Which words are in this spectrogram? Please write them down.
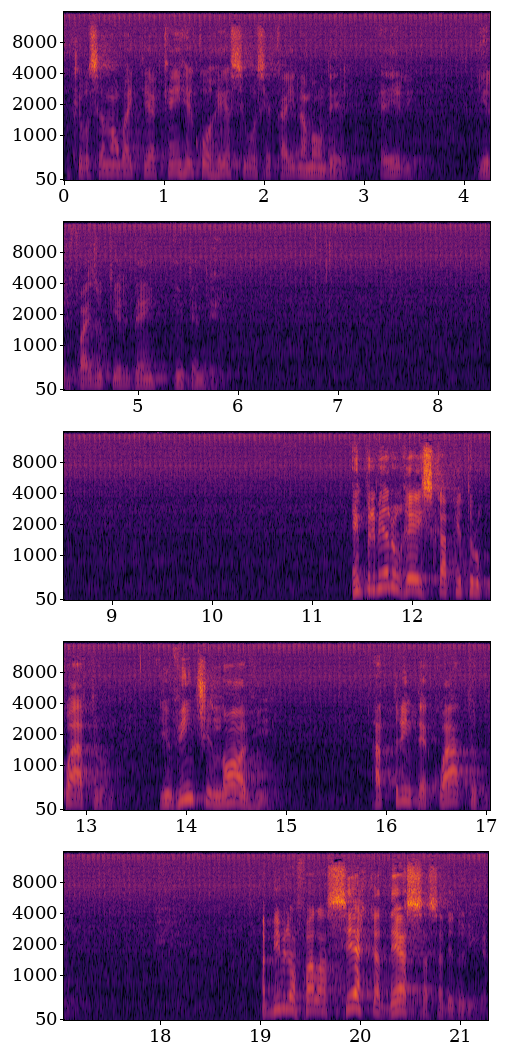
Porque você não vai ter a quem recorrer se você cair na mão dele. É ele. E ele faz o que ele bem entender. Em 1 Reis capítulo 4, de 29 a 34, a Bíblia fala acerca dessa sabedoria.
